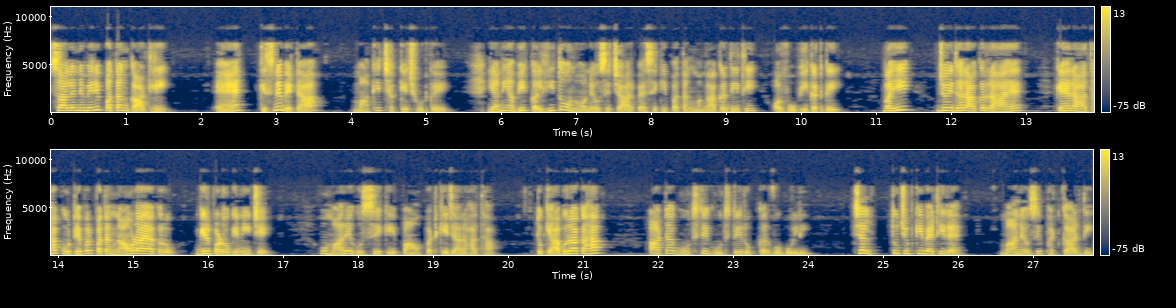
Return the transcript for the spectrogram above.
سالے نے میری پتنگ کاٹ لی۔ اے کس نے بیٹا؟ ماں کے چھکے چھوٹ گئے۔ یعنی ابھی کل ہی تو انہوں نے اسے چار پیسے کی پتنگ منگا کر دی تھی اور وہ بھی کٹ گئی۔ وہی جو ادھر آ کر رہا ہے، کہہ رہا تھا کوٹھے پر پتنگ نہ اڑایا کرو، گر پڑو گے نیچے۔ وہ مارے غصے کے پاؤں پٹکے جا رہا تھا۔ تو کیا برا کہا؟ آٹا گونتتے گونتتے رک کر وہ بولی، چل تو چپکی بیٹھی رہ۔ ماں نے اسے پھٹکار دی۔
